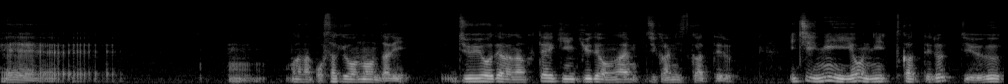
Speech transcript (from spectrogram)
えーうん、まあなんかお酒を飲んだり重要ではなくて緊急ではない時間に使ってる。124に使ってるっていう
